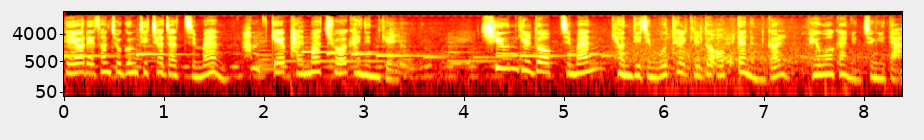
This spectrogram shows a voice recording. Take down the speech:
대열에선 조금 뒤처졌지만 함께 발맞추어 가는 길. 쉬운 길도 없지만 견디지 못할 길도 없다는 걸 배워가는 중이다.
